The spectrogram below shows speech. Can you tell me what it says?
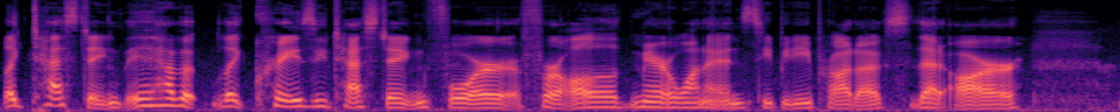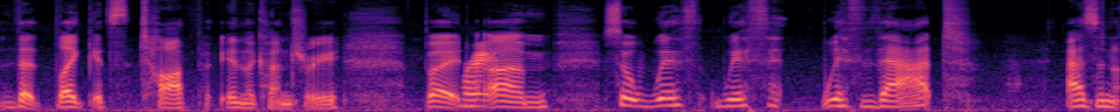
like testing they have like crazy testing for for all of marijuana and cbd products that are that like it's top in the country but right. um so with with with that as an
